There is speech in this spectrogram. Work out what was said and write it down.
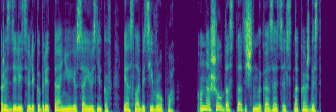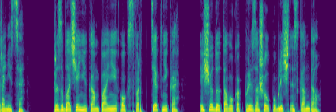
разделить Великобританию и ее союзников и ослабить Европу. Он нашел достаточно доказательств на каждой странице – разоблачение компании «Оксфорд Техника» еще до того, как произошел публичный скандал.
